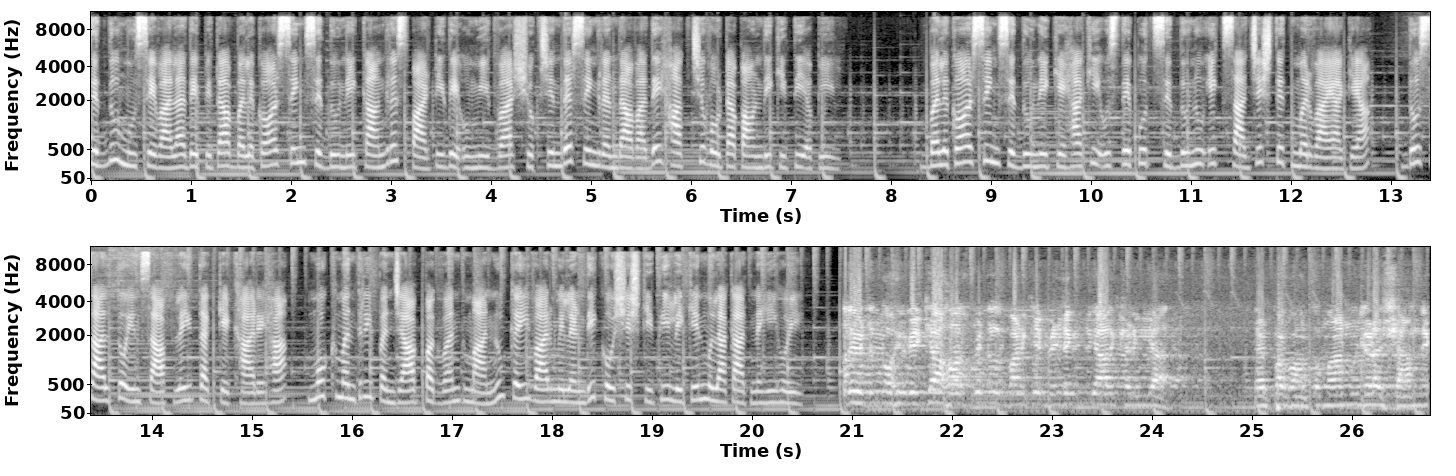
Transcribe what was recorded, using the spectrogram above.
ਸਿੱਧੂ ਮੂਸੇਵਾਲਾ ਦੇ ਪਿਤਾ ਬਲਕੌਰ ਸਿੰਘ ਸਿੱਧੂ ਨੇ ਕਾਂਗਰਸ ਪਾਰਟੀ ਦੇ ਉਮੀਦਵਾਰ ਸੁਖਚਿੰਦਰ ਸਿੰਘ ਰੰਧਾਵਾ ਦੇ ਹੱਕ 'ਚ ਵੋਟਾਂ ਪਾਉਣ ਦੀ ਕੀਤੀ ਅਪੀਲ। ਬਲਕੌਰ ਸਿੰਘ ਸਿੱਧੂ ਨੇ ਕਿਹਾ ਕਿ ਉਸ ਦੇ ਪੁੱਤ ਸਿੱਧੂ ਨੂੰ ਇੱਕ ਸਾਜ਼ਿਸ਼ ਤਹਿਤ ਮਰਵਾਇਆ ਗਿਆ। 2 ਸਾਲ ਤੋਂ ਇਨਸਾਫ ਲਈ ਧੱਕੇ ਖਾ ਰਿਹਾ। ਮੁੱਖ ਮੰਤਰੀ ਪੰਜਾਬ ਭਗਵੰਤ ਮਾਨ ਨੂੰ ਕਈ ਵਾਰ ਮਿਲਣ ਦੀ ਕੋਸ਼ਿਸ਼ ਕੀਤੀ ਲੇਕਿਨ ਮੁਲਾਕਾਤ ਨਹੀਂ ਹੋਈ। ਦੇ ਵਿੱਚ ਤੁਸੀਂ ਵੇਖਿਆ ਹਸਪੀਟਲ ਬਣ ਕੇ ਬਿਲਡਿੰਗ ਤਿਆਰ ਖੜੀ ਆ। ਤੇ ਭਗਵੰਤ ਮਾਨ ਨੂੰ ਜਿਹੜਾ ਸ਼ਾਮ ਦੀ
